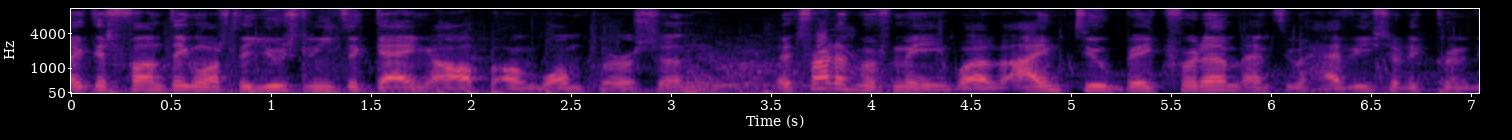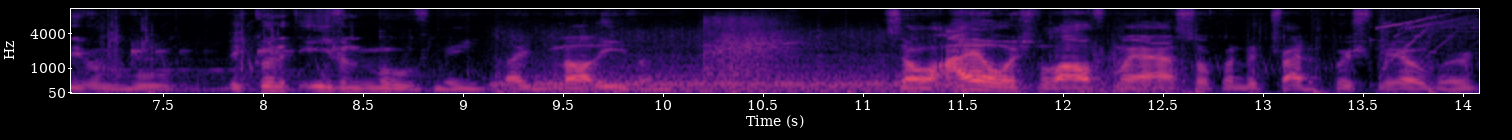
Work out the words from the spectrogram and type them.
Like this fun thing was they usually need to gang up on one person. They tried it with me, but I'm too big for them and too heavy, so they couldn't even move. They couldn't even move me, like not even. So I always laugh my ass off when they try to push me over.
